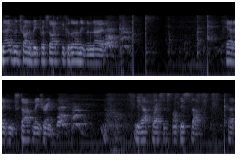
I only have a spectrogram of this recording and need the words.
No good trying to be precise because I don't even know how to even start measuring the apparatus on this stuff. So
